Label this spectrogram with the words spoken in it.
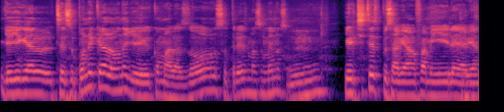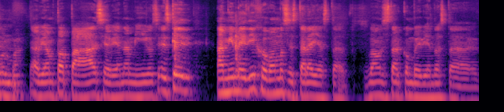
yo llegué al, se supone que era la una, yo llegué como a las dos o tres más o menos. Mm, Y el chiste es, pues, habían familia, y habían, habían papás y habían amigos. Es que a mí me dijo, vamos a estar ahí hasta, pues, vamos a estar conviviendo hasta,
